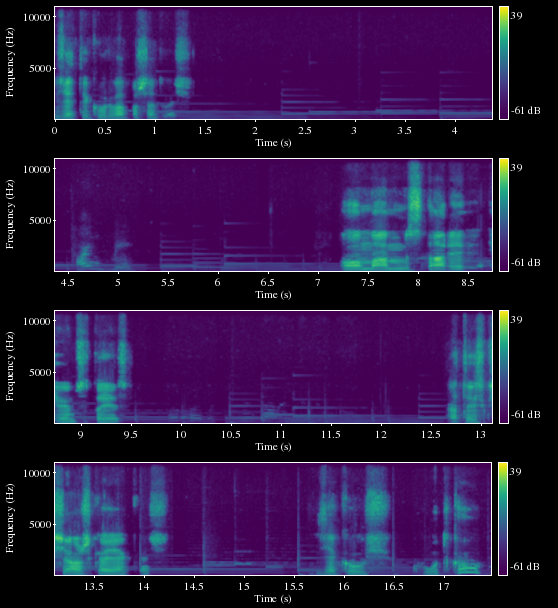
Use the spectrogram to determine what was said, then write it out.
Gdzie ty kurwa poszedłeś? Find me. O, mam stary... nie wiem co to jest. A to jest książka jakaś. Z jakąś kłódką?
